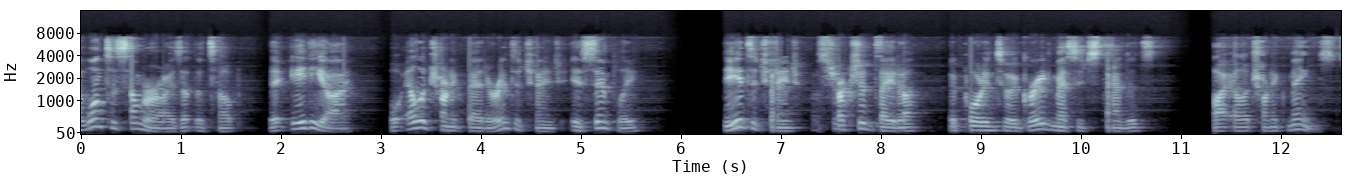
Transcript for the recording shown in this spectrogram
I want to summarize at the top that EDI, or Electronic Data Interchange, is simply the interchange of structured data according to agreed message standards by electronic means.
